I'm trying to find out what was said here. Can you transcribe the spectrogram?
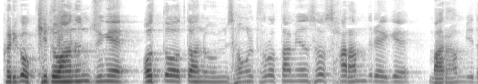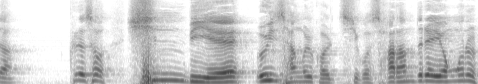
그리고 기도하는 중에 어떠어떠한 음성을 들었다면서 사람들에게 말합니다. 그래서 신비의 의상을 걸치고 사람들의 영혼을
